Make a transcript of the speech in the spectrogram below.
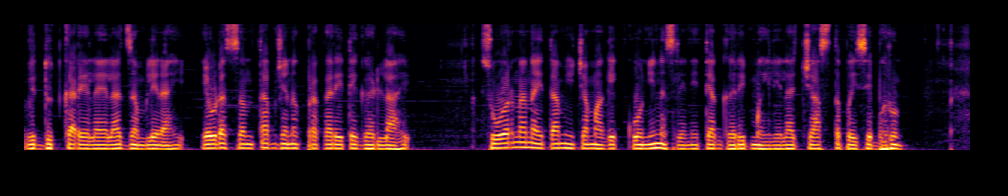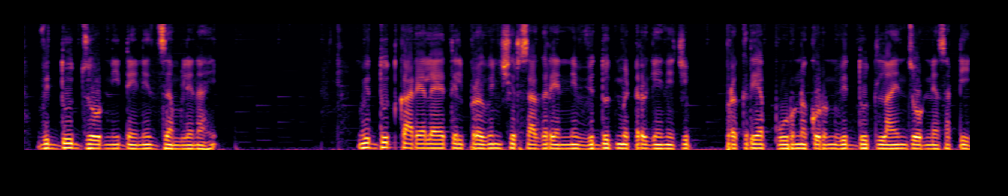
विद्युत कार्यालयाला जमले नाही. एवढा संतापजनक प्रकारे ते घडला आहे. सुवर्णा नैताम हिच्या मागे कोणी नसल्याने त्या गरीब महिलेला जास्त पैसे भरून विद्युत जोडणी देणे जमले नाही. विद्युत कार्यालयातील प्रवीण क्षीरसागर यांनी विद्युत मीटर घेण्याची प्रक्रिया पूर्ण करून विद्युत लाईन जोडण्यासाठी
